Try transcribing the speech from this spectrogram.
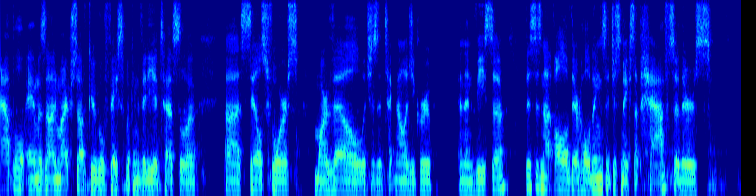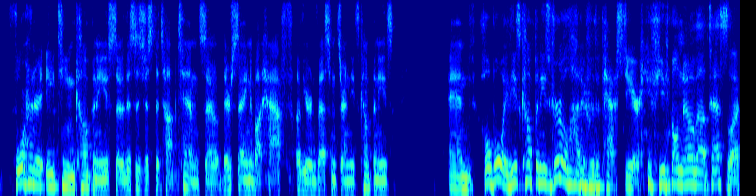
Apple, Amazon, Microsoft, Google, Facebook, NVIDIA, Tesla, uh, Salesforce, Marvell, which is a technology group, and then Visa. This is not all of their holdings, it just makes up half. So there's 418 companies, so this is just the top 10. So they're saying about half of your investments are in these companies. And oh boy, these companies grew a lot over the past year. If you don't know about Tesla,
